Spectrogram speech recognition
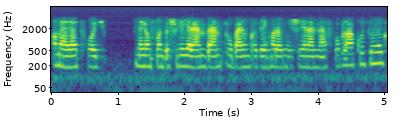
amellett, hogy nagyon fontos, hogy a jelenben próbálunk azért maradni, és a jelennel foglalkozunk,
